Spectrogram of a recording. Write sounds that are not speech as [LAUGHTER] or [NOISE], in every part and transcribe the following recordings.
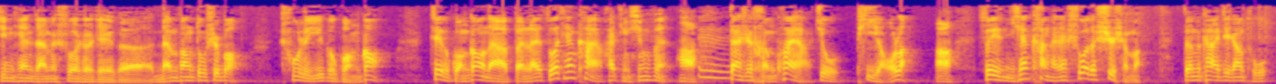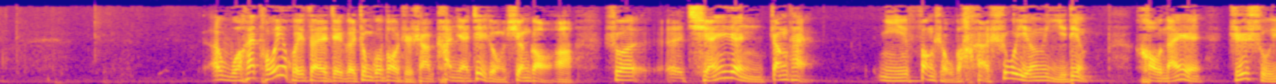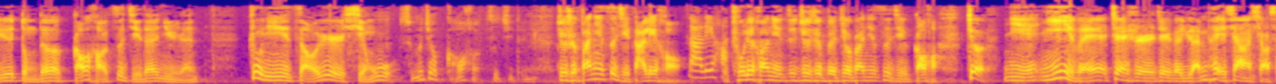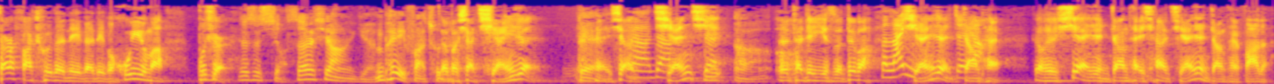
今天咱们说说这个《南方都市报》出了一个广告，这个广告呢，本来昨天看还挺兴奋啊，嗯，但是很快啊就辟谣了啊，所以你先看看他说的是什么，咱们看看这张图。呃，我还头一回在这个中国报纸上看见这种宣告啊，说呃前任张太，你放手吧，[LAUGHS] 输赢已定，好男人只属于懂得搞好自己的女人，祝你早日醒悟。什么叫搞好自己的女人？就是把你自己打理好，打理好，处理好你这就是就把你自己搞好。就你你以为这是这个原配向小三儿发出的那个那个呼吁吗？不是，那是小三儿向原配发出的，不向前任。[LAUGHS] 对，像前妻啊，他这意思对吧？本来前任张太，呃，现任张太向前任张太发的。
